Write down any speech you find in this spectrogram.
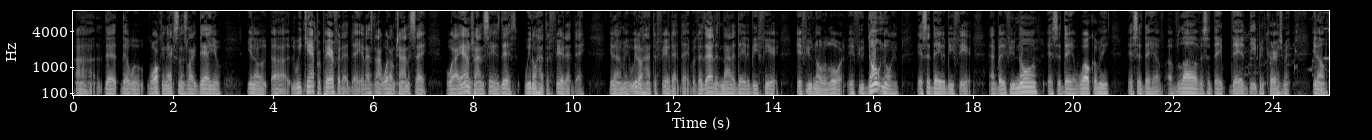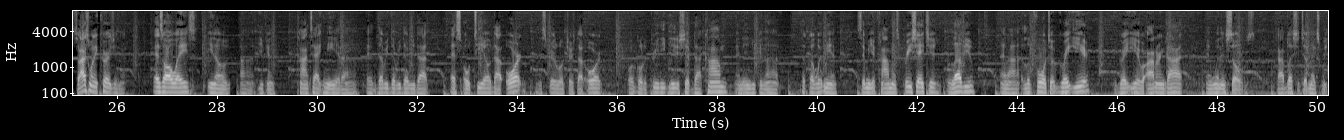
uh, that that will walk in excellence like Daniel. You know, uh, we can't prepare for that day, and that's not what I'm trying to say. But what I am trying to say is this we don't have to fear that day. You know what I mean? We don't have to fear that day because that is not a day to be feared if you know the Lord. If you don't know Him, it's a day to be feared. And, but if you know Him, it's a day of welcoming It's a day of, of love. It's a day, day of deep encouragement. You know, so I just want to encourage you in that. As always, you know, uh, you can contact me at, uh, at www.sotl.org, the spiritoflordchurch.org, or go to 3deepleadership.com, and then you can uh, hook up with me and send me your comments. Appreciate you. Love you. And I look forward to a great year, a great year. We're honoring God and winning souls. God bless you till next week.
